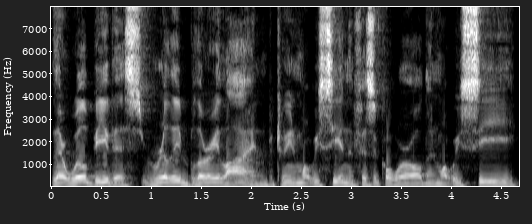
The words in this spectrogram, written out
there will be this really blurry line between what we see in the physical world and what we see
